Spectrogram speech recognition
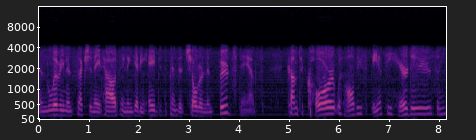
and living in Section 8 housing and getting aid to dependent children and food stamps come to court with all these fancy hairdos and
